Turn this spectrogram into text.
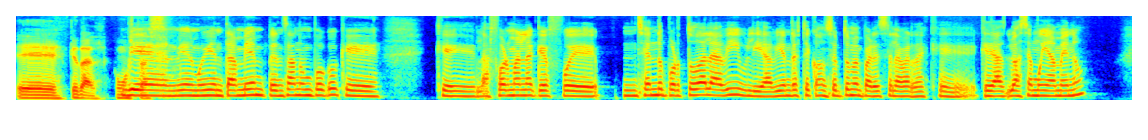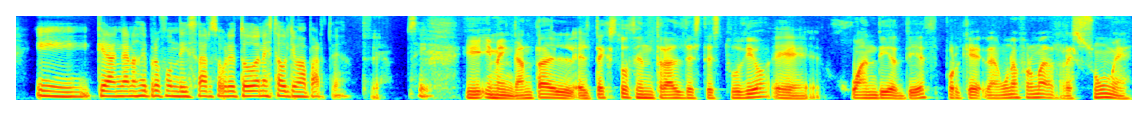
Eh, ¿Qué tal? ¿Cómo bien, estás? Bien, bien, muy bien. También pensando un poco que, que la forma en la que fue yendo por toda la Biblia, viendo este concepto, me parece la verdad es que, que lo hace muy ameno y que dan ganas de profundizar, sobre todo en esta última parte. Sí. Sí. Y, y me encanta el, el, texto central de este estudio, eh, Juan 10.10, 10, porque de alguna forma resume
